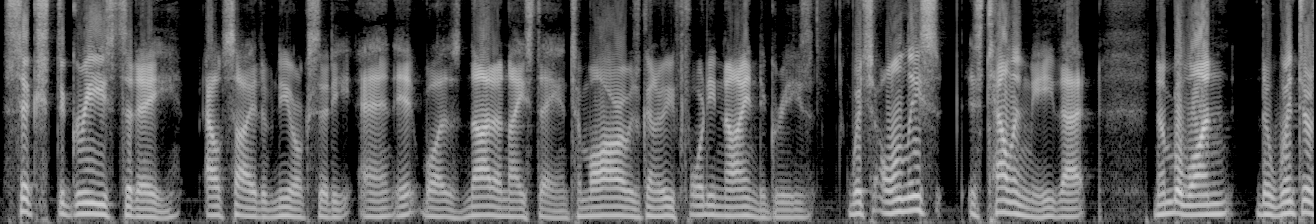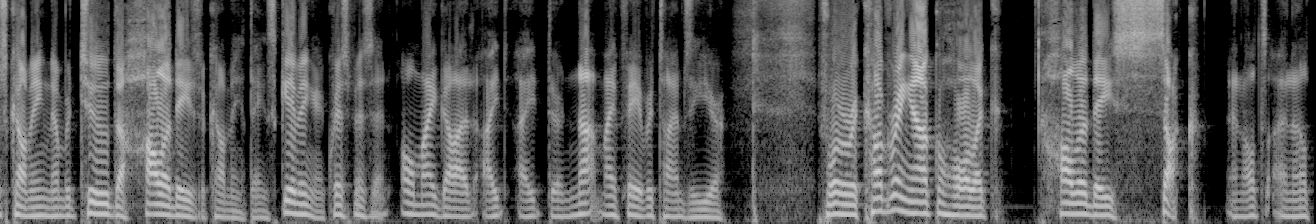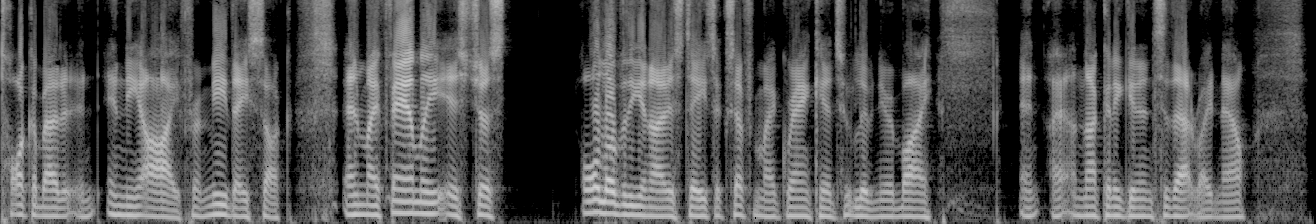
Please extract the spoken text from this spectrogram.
46 degrees today outside of New York City, and it was not a nice day. And tomorrow is going to be 49 degrees, which only is telling me that number one, the winter's coming. Number two, the holidays are coming, Thanksgiving and Christmas, and oh my God, I, I, they're not my favorite times of year. For a recovering alcoholic, holidays suck, and I'll and I'll talk about it in, in the eye. For me, they suck, and my family is just all over the United States, except for my grandkids who live nearby, and I, I'm not going to get into that right now,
